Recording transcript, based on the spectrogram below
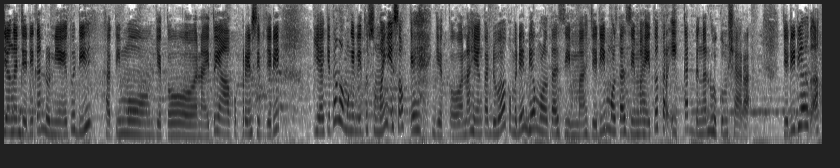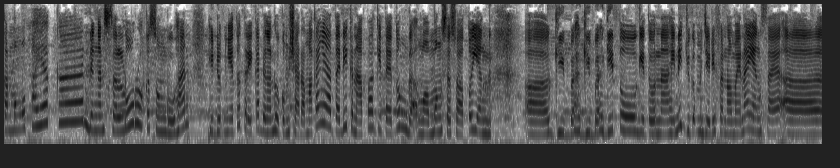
jangan jadikan dunia itu di hatimu gitu. Nah itu yang aku prinsip. Jadi ya kita ngomongin itu semuanya is okay, gitu. Nah yang kedua kemudian dia multazimah. Jadi multazimah itu terikat dengan hukum syarak. Jadi dia akan mengupayakan dengan seluruh kesungguhan hidupnya itu terikat dengan hukum syarak. Makanya tadi kenapa kita itu nggak ngomong sesuatu yang uh, gibah-gibah gitu gitu. Nah ini juga menjadi fenomena yang saya uh,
